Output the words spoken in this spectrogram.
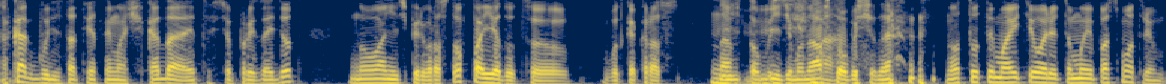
А как будет ответный матч? Когда это все произойдет? Ну, они теперь в Ростов поедут, э, вот как раз, На автобусе. видимо, на А. автобусе, да. Вот тут и мою теорию-то мы и посмотрим.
